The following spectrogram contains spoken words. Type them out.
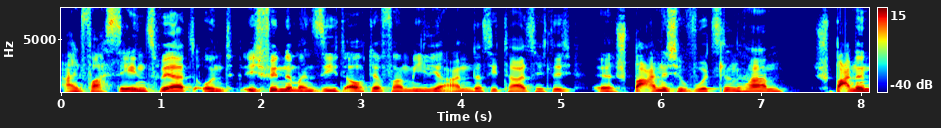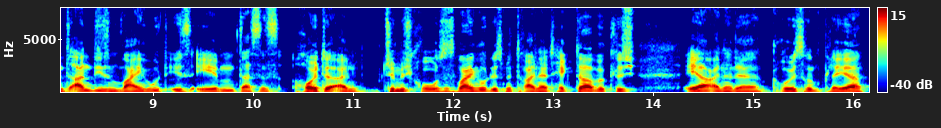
einfach sehenswert und ich finde, man sieht auch der Familie an, dass sie tatsächlich äh, spanische Wurzeln haben Spannend an diesem Weingut ist eben, dass es heute ein ziemlich großes Weingut ist mit 300 Hektar, wirklich eher einer der größeren Player.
